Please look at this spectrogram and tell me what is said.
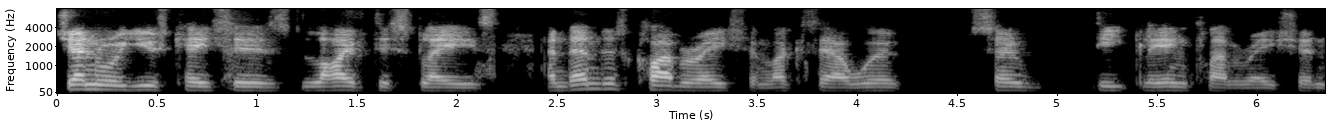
general use cases live displays and then there's collaboration. Like i say i work so deeply in collaboration,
